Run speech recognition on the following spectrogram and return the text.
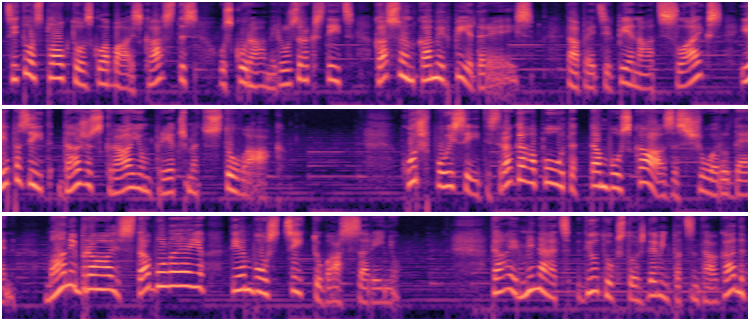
Citos plauktos glabājas kastes, uz kurām ir uzrakstīts, kas un kam ir piederējis. Tāpēc ir pienācis laiks iepazīt dažus krājumu priekšmetus tuvāk. Kurš puisītis ragā pūta, tam būs kāzas šoruden. Mani brāļi stabulēja, tiem būs citu vasariņu. Tā ir minēts 2019. gada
